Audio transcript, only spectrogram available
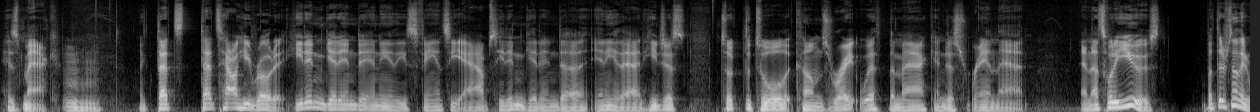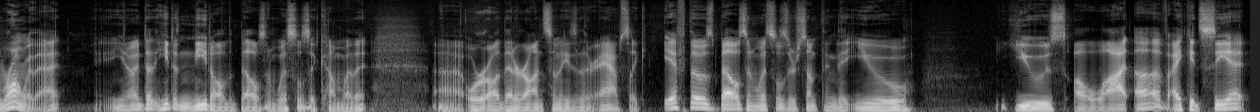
his Mac. Mm-hmm. Like that's that's how he wrote it. He didn't get into any of these fancy apps. He didn't get into any of that. He just took the tool that comes right with the Mac and just ran that. And that's what he used. But there's nothing wrong with that. You know, he doesn't need all the bells and whistles that come with it uh, or that are on some of these other apps. Like, if those bells and whistles are something that you use a lot of, I could see it.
